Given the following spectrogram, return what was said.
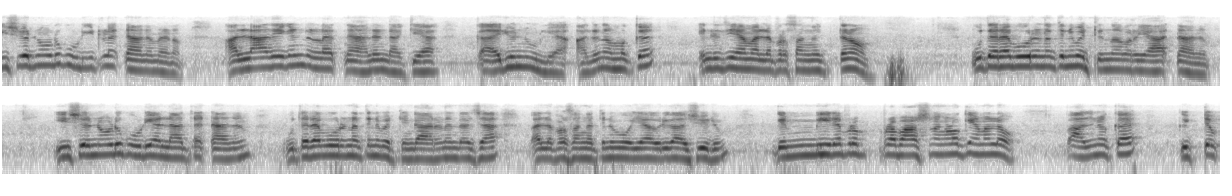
ഈശ്വരനോട് കൂടിയിട്ടുള്ള ജ്ഞാനം വേണം. അല്ലാതെ കണ്ടുള്ള ജ്ഞാനം ഉണ്ടാക്കിയ കാര്യമൊന്നുമില്ല. അത് നമുക്ക് എന്ത് ചെയ്യാൻ വല്ല പ്രസംഗിക്കണോ ഉദരപൂരണത്തിന് പറ്റുന്ന പറയാ ജ്ഞാനം ഈശ്വരനോട് കൂടിയല്ലാത്ത ജ്ഞാനം ഉദരപൂരണത്തിന് പറ്റും. കാരണം എന്താ വെച്ചാൽ വല്ല പ്രസംഗത്തിന് പോയാൽ ഒരു കാശ് വരും. ഗംഭീര പ്ര പ്രഭാഷണങ്ങളൊക്കെയാണല്ലോ. അപ്പം അതിനൊക്കെ കിട്ടും.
